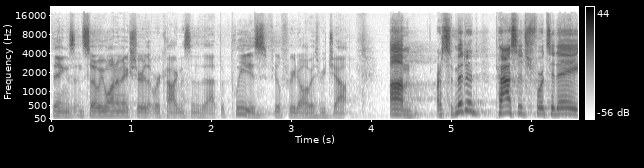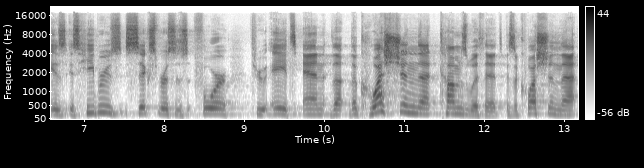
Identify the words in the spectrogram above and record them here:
things. And so we want to make sure that we're cognizant of that. But please feel free to always reach out. Um, our submitted passage for today is, is Hebrews 6, verses 4 through 8. And the, the question that comes with it is a question that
